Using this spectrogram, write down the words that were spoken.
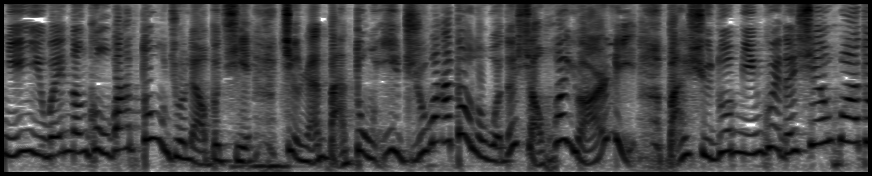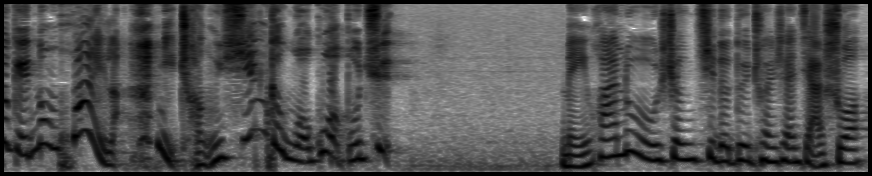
你以为能够挖洞就了不起，竟然把洞一直挖到了我的小花园里，把许多名贵的鲜花都给弄坏了。你诚心跟我过不去？梅花鹿生气地对穿山甲说：“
